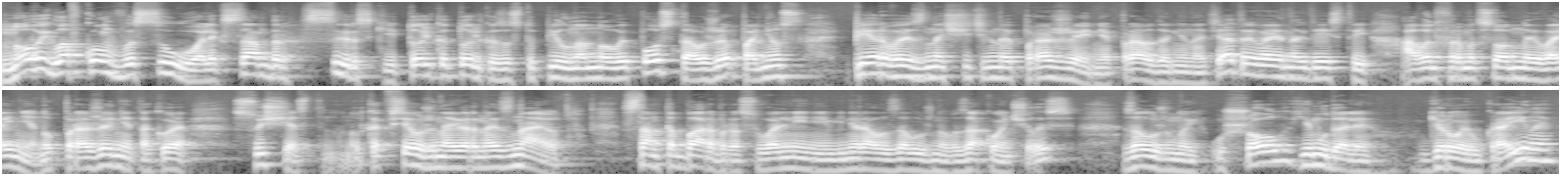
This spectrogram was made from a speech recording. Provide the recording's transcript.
Новый главком ВСУ Александр Сырский только-только заступил на новый пост, а уже понес первое значительное поражение. Правда, не на театре военных действий, а в информационной войне. Но поражение такое существенное. Вот как все уже, наверное, знают, Санта-Барбара с увольнением генерала Залужного закончилась. Залужный ушел, ему дали герой Украины,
